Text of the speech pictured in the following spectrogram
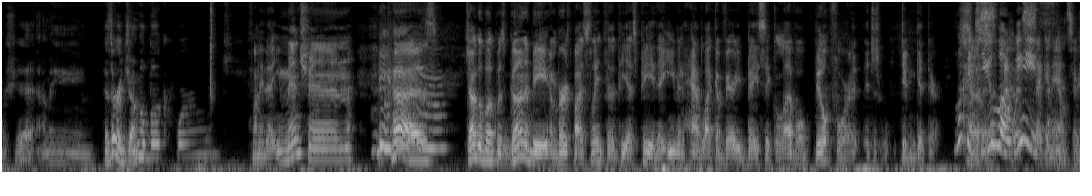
Oh shit! I mean, is there a Jungle Book world? Funny that you mention because Jungle Book was gonna be in Birth by Sleep for the PSP. They even had like a very basic level built for it. It just didn't get there. Look So, at you, I have a Louise. Second answer.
